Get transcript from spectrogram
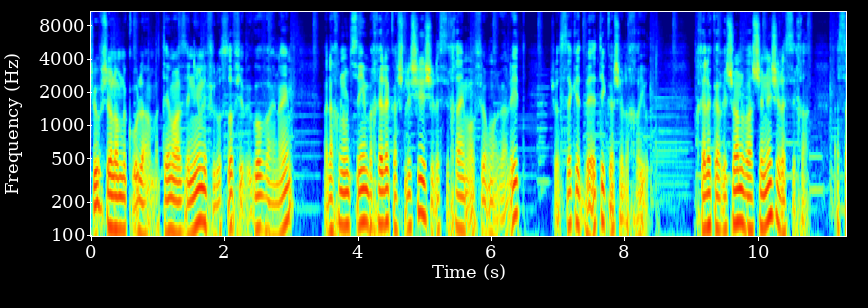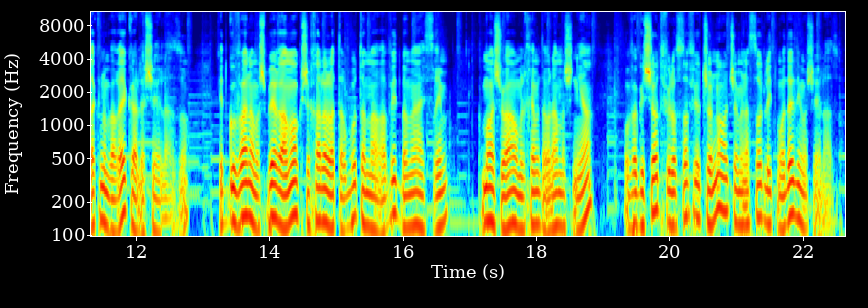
שוב שלום לכולם, אתם מאזינים לפילוסופיה בגובה העיניים, ואנחנו נמצאים בחלק השלישי של השיחה עם עופר מרגלית, שעוסקת באתיקה של אחריות. בחלק הראשון והשני של השיחה עסקנו ברקע לשאלה הזו, כתגובה למשבר העמוק שחל על התרבות המערבית במאה ה-20, כמו השואה ומלחמת העולם השנייה, ובגישות פילוסופיות שונות שמנסות להתמודד עם השאלה הזו.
